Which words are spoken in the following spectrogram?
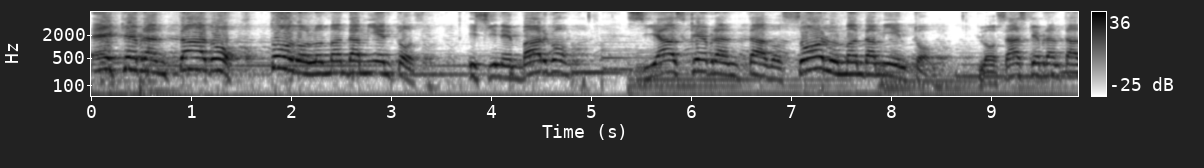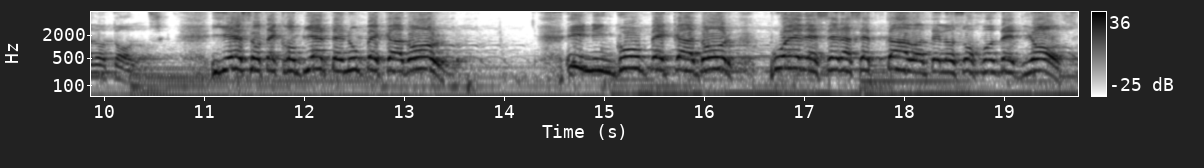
he quebrantado todos los mandamientos. Y sin embargo, si has quebrantado solo un mandamiento, los has quebrantado todos. Y eso te convierte en un pecador. Y ningún pecador puede ser aceptado ante los ojos de Dios.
